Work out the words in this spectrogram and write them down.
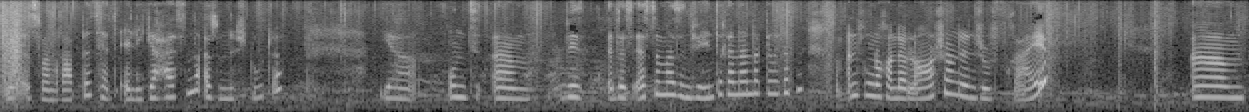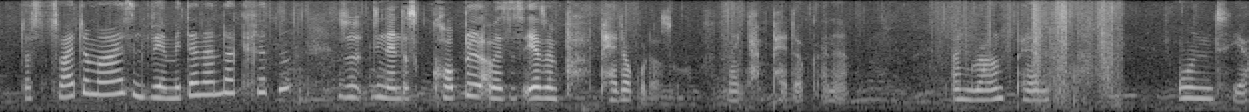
Ja, es war ein. Sie hat Ellie geheißen, also eine Stute. Ja, und ähm, wir, das erste Mal sind wir hintereinander geritten. Am Anfang noch an der Longe und dann schon frei. Ähm, das zweite Mal sind wir miteinander geritten. Also, die nennen das Koppel, aber es ist eher so ein Paddock oder so. Nein, kein Paddock, eine, ein Round Pen. Und ja.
